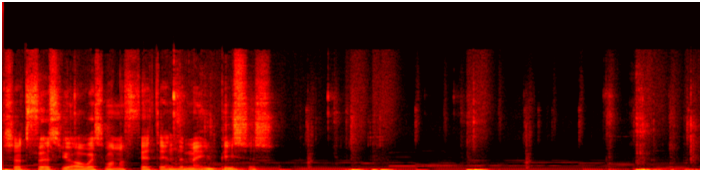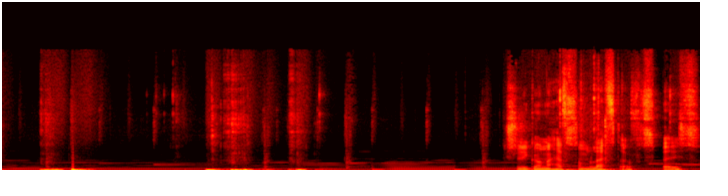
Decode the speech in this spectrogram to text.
So at first you always want to fit in the main pieces. Actually gonna have some leftover space.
